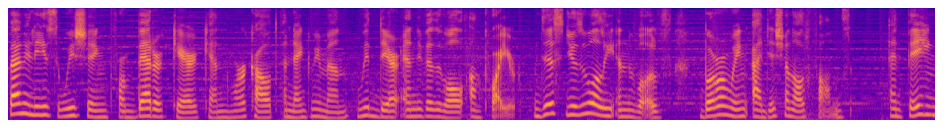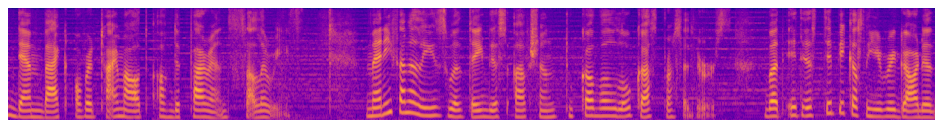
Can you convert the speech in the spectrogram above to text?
Families wishing for better care can work out an agreement with their individual employer. This usually involves borrowing additional funds and paying them back over time out of the parents' salaries. Many families will take this option to cover low cost procedures, but it is typically regarded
